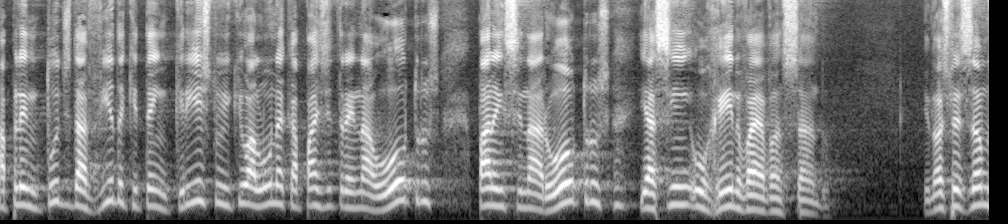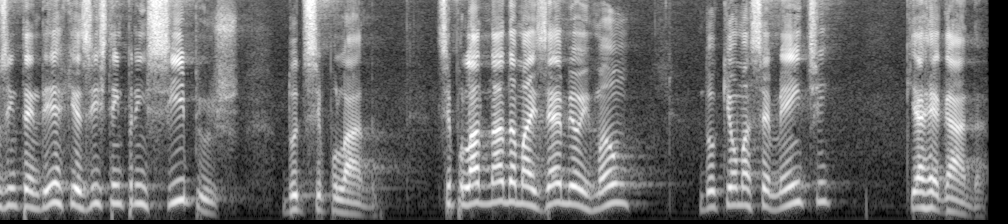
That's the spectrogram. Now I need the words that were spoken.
a plenitude da vida que tem em Cristo e que o aluno é capaz de treinar outros para ensinar outros, e assim o reino vai avançando. E nós precisamos entender que existem princípios do discipulado. Discipulado nada mais é, meu irmão, do que uma semente que é regada.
